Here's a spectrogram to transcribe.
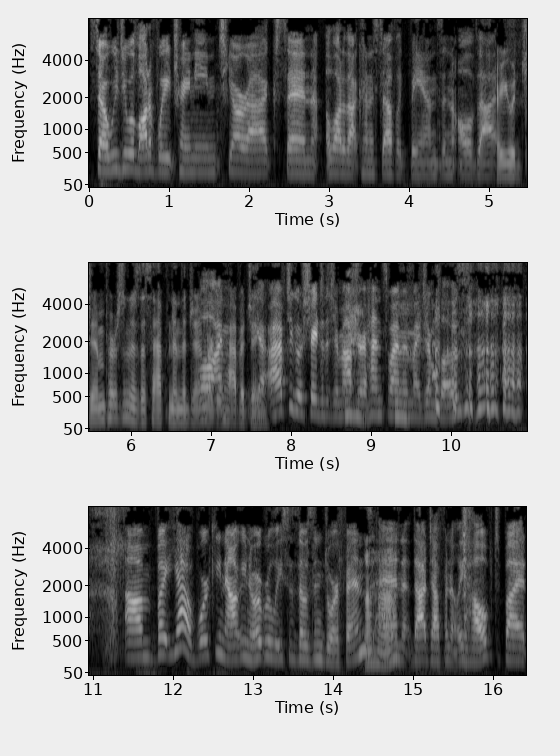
So we do a lot of weight training, TRX, and a lot of that kind of stuff, like bands and all of that. Are you a gym person? Does this happen in the gym or do you I'm- have a gym? Yeah, I have to go straight to the gym after, hence why I'm in my gym clothes. um, but yeah, working out, you know, it releases those endorphins, Uh-huh. and that definitely helped. But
